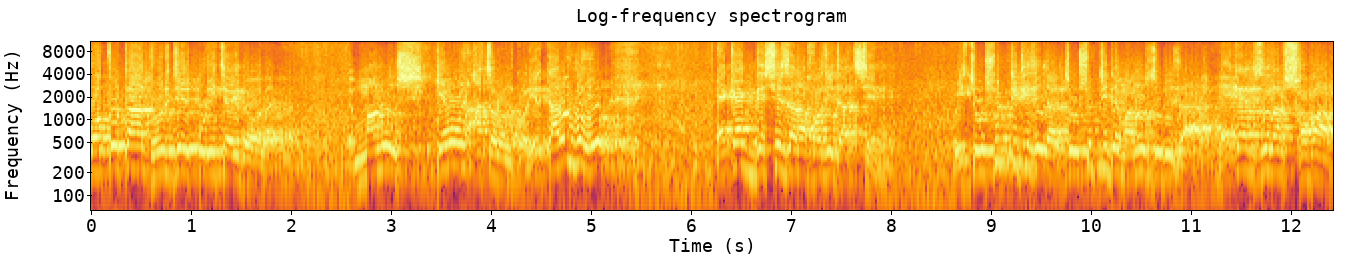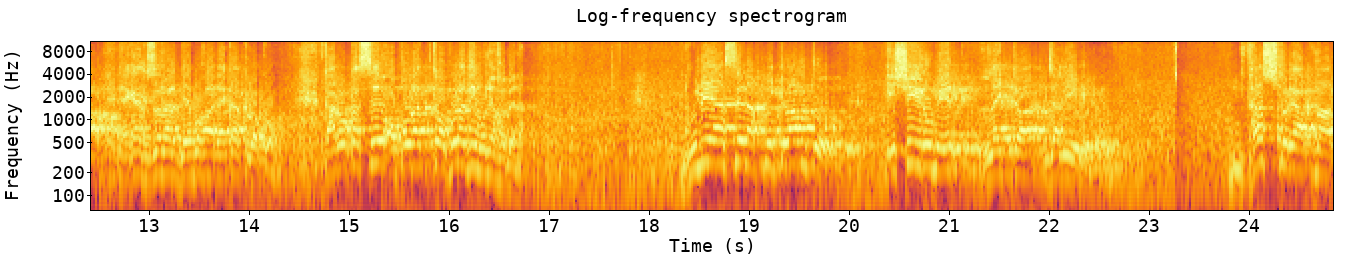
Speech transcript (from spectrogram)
কতটা ধৈর্যের পরিচয় দেওয়া লাগে? মানুষ কেমন আচরণ করে? এর কারণ হলো, এক এক দেশে যারা হজে যাচ্ছেন, এই চৌষট্টিটি জেলার চৌষট্টিটা মানুষ যদি যায়, এক একজনের স্বভাব, এক একজনের ব্যবহার এক এক রকম। কারও কাছে অপরাধকে অপরাধী মনে হবে না। ঘুমিয়ে আসছেন আপনি ক্লান্ত, এসেই রুমের লাইটটা জ্বালিয়ে দিল ধাস করে আপনার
